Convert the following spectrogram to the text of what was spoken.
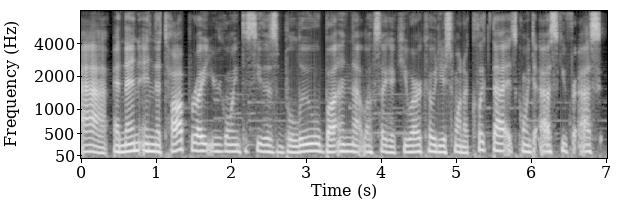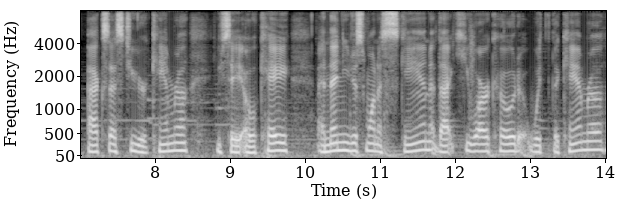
app and then in the top right, you're going to see this blue button that looks like a QR code. You just want to click that. It's going to ask you for access to your camera You say okay and then you just want to scan that QR code with the camera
